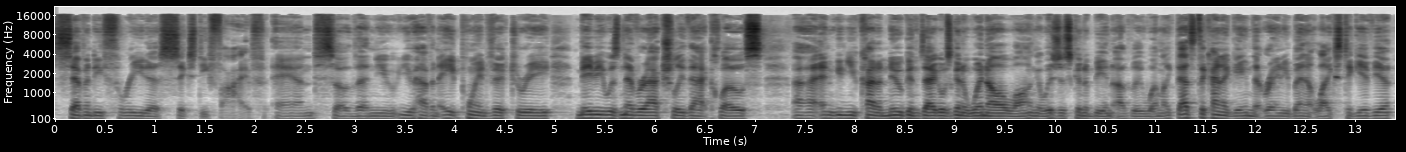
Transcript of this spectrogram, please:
73 to 65 and so then you you have an eight point victory. Maybe it was never actually that close uh, and you kind of knew gonzaga was going to win all along. It was just going to be an ugly one. Like that's the kind of game that randy bennett likes to give you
